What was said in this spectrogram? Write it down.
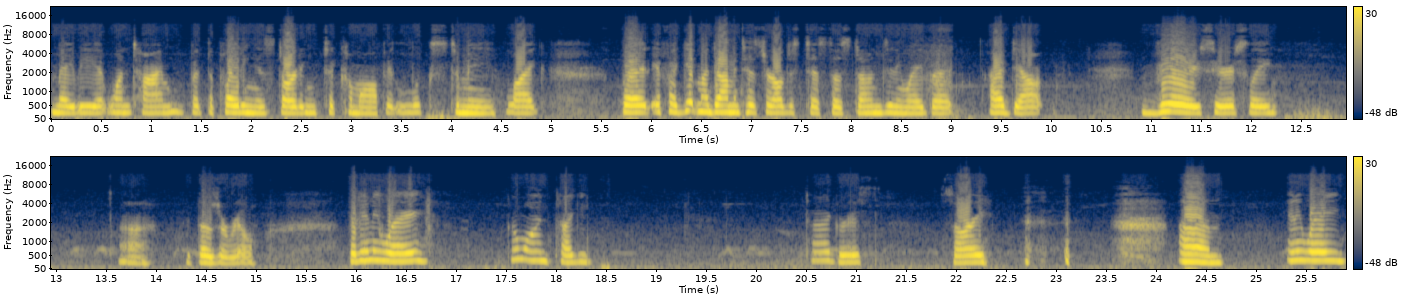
maybe at one time, but the plating is starting to come off. It looks to me like, but if I get my diamond tester, I'll just test those stones anyway, but I doubt very seriously uh, that those are real. But anyway, go on, Tiggy. Tigress. Sorry. um, anyway,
